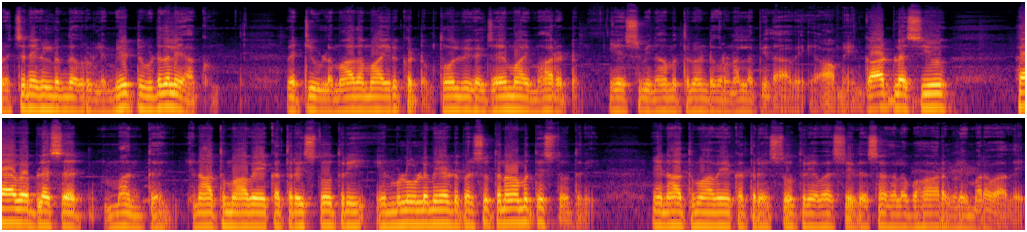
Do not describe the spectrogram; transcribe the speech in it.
பிரச்சனைகளிலிருந்து அவர்களை மீட்டு விடுதலையாக்கும். வெற்றியுள்ள மாதமாக இருக்கட்டும் தோல்விகள் ஜெயமாய் மாறட்டும். இயேசுவி நாமத்தில் வேண்டுகிறோம். நல்ல பிதாவே. ஆமேன். God bless you have a blessed month என் ஆத்மாவே கத்திரை ஸ்தோத்ரி என் முழு உள்ளமே பரிசுத்த நாமத்தை ஸ்தோத்ரி என் ஆத்மாவே கத்திரை ஸ்தோத்ரி அவர் செய்த சகல உபகாரங்களை மறவாதே.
